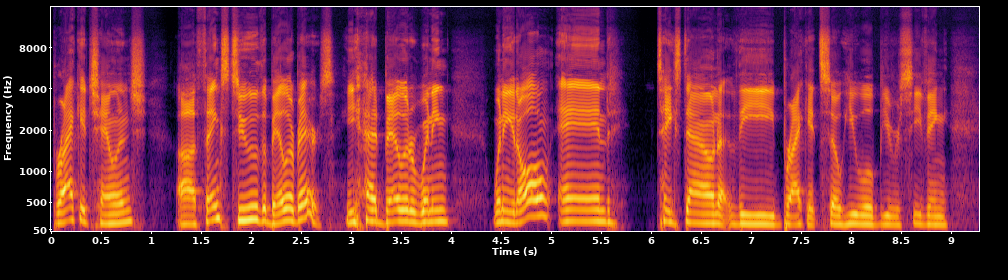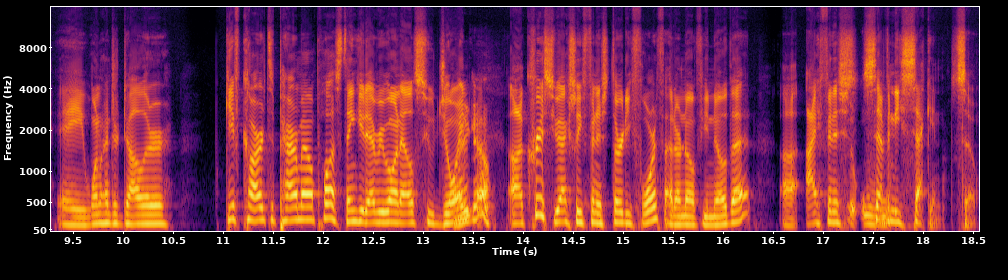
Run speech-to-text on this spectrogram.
bracket challenge. Uh, thanks to the Baylor Bears. He had Baylor winning, winning it all, and takes down the bracket. So he will be receiving a $100 gift card to Paramount Plus. Thank you to everyone else who joined. There you go. Uh, Chris, you actually finished 34th. I don't know if you know that. Uh, I finished 72nd. So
